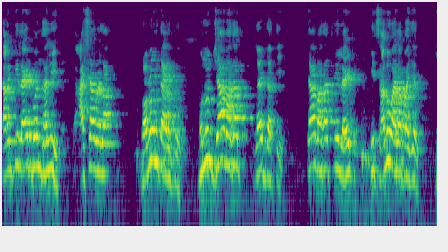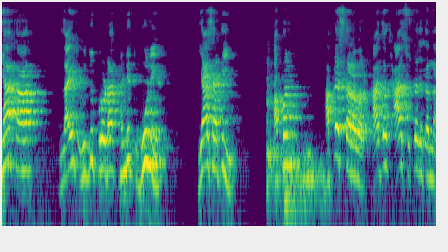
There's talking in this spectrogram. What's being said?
कारण की लाइट बंद झाली तर अशा वेळेला प्रॉब्लेम तयार होतो. म्हणून ज्या भागात लाइट जाते त्या भागातली लाइट ही चालू व्हायला पाहिजे. ह्या काळात लाइट विद्युत पुरवठा खंडित होऊ नये. यासाठी आपण आपल्या स्तरावर आज आज सूचना देताना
